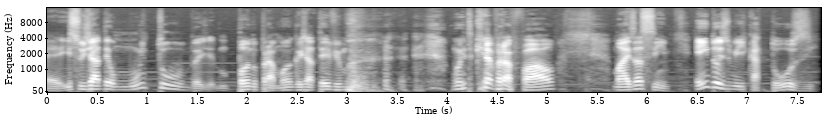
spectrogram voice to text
É, isso já deu muito pano para manga, já teve muito quebra-pau. Mas assim, em 2014,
